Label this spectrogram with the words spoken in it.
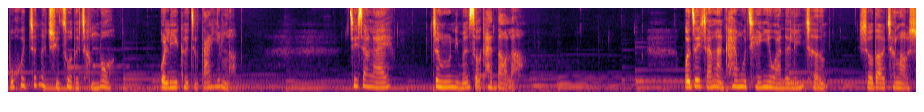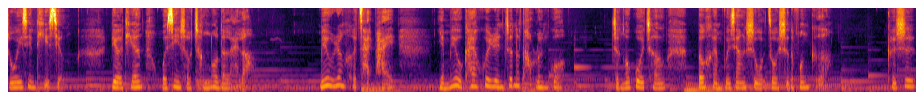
不会真的去做的承诺，我立刻就答应了。接下来，正如你们所看到了，我在展览开幕前一晚的凌晨，收到陈老师微信提醒，第二天我信守承诺的来了。没有任何彩排，也没有开会认真的讨论过，整个过程都很不像是我做事的风格。可是，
